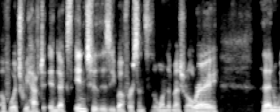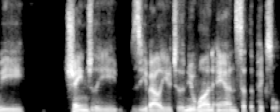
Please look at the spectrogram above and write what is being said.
of which we have to index into the z buffer since it's a one-dimensional array, then we change the z value to the new one and set the pixel.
